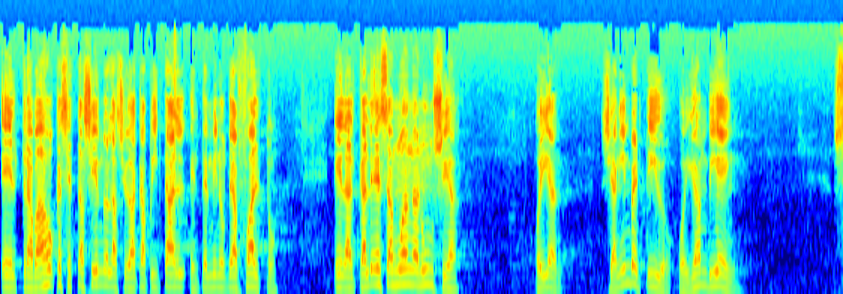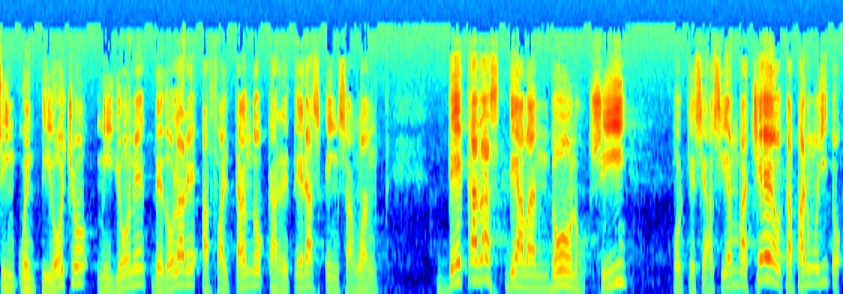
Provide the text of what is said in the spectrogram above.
el trabajo que se está haciendo en la ciudad capital en términos de asfalto. El alcalde de San Juan anuncia, oigan, se han invertido, oigan bien, 58 millones de dólares asfaltando carreteras en San Juan. Décadas de abandono, sí, porque se hacían bacheos, taparon hoyito.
